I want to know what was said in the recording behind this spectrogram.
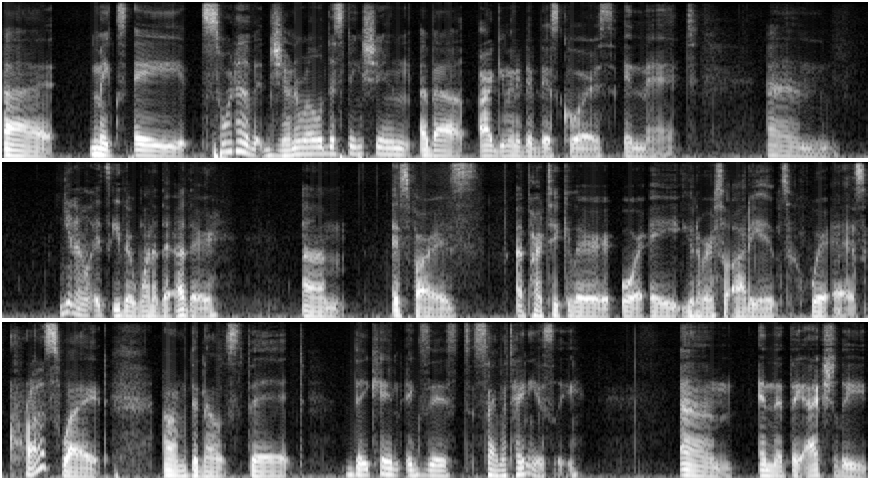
uh, makes a sort of general distinction about argumentative discourse in that, um, you know, it's either one or the other um, as far as a particular or a universal audience, whereas cross-white um, denotes that they can exist simultaneously um, and that they actually,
